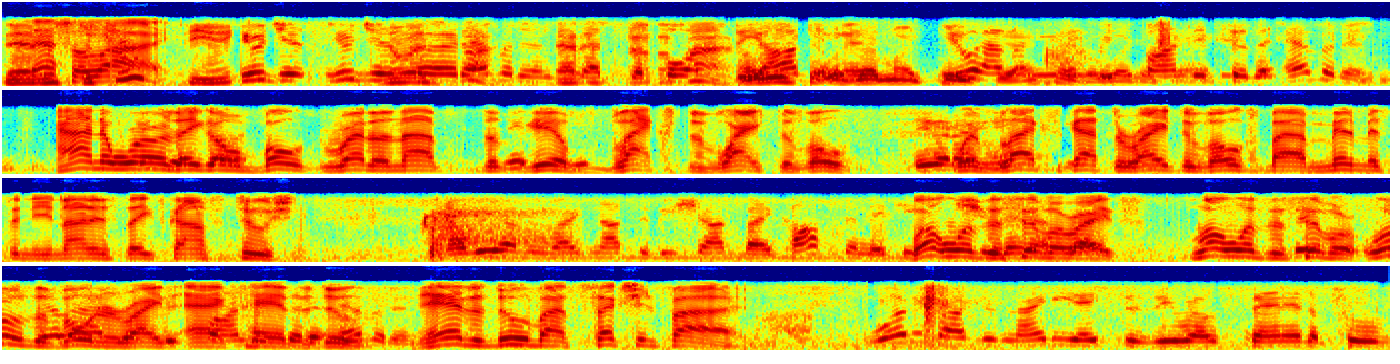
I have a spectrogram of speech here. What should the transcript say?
That That's a lie. truth, You just you just No, heard not. evidence That that, is supports the I wish that was argument. You haven't I'd take even responded to the evidence. How in the world You they gonna don't- vote rather not to You- give you- blacks the right to vote See what I when mean? blacks got the right to vote by amendments in the United States Constitution? Now we have a right not to be shot by cops, and they keep What was the civil rights? What was the civil? What was the Voting Rights Act had to to do? evidence. It had to do about Section Five. What about the 98 to 0 Senate approved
